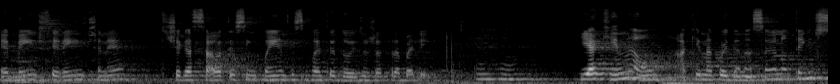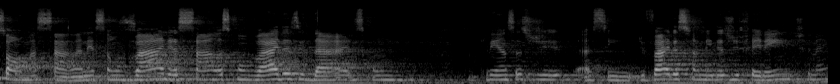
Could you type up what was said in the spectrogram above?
é bem diferente, né? Chega a sala até 50, 52, eu já trabalhei. E aqui não, aqui na coordenação eu não tenho só uma sala, né? São várias salas com várias idades, com crianças de assim de várias famílias diferentes, né?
